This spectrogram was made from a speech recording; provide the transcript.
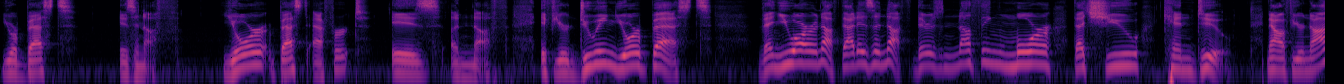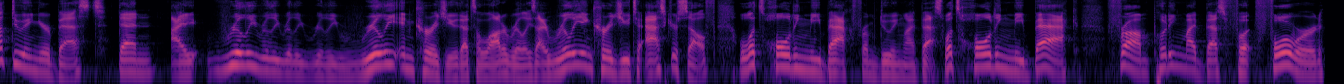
your best is enough. Your best effort is enough. If you're doing your best, then you are enough. That is enough. There's nothing more that you can do. Now, if you're not doing your best, then I really, really, really, really, really encourage you. That's a lot of reallys. I really encourage you to ask yourself, well, what's holding me back from doing my best? What's holding me back from putting my best foot forward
